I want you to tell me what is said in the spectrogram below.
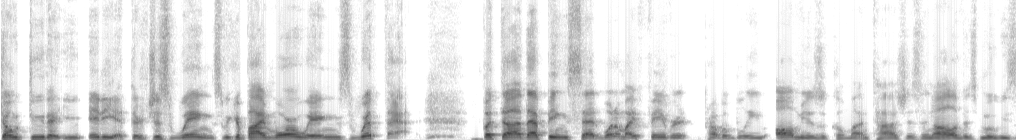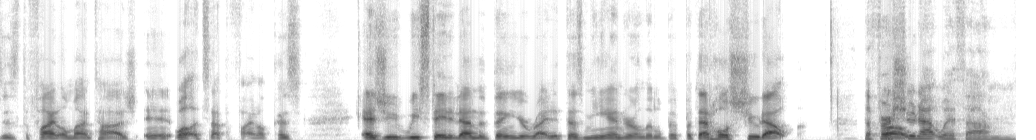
don't do that, you idiot. They're just wings. We could buy more wings with that. But uh, that being said, one of my favorite, probably all musical montages in all of his movies is the final montage. And well, it's not the final because, as you we stated on the thing, you're right, it does meander a little bit. But that whole shootout, the first uh, shootout with um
